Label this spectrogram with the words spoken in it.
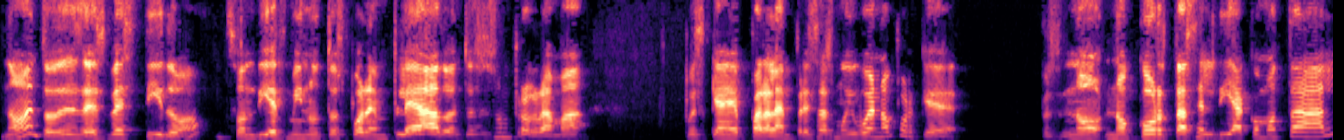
¿no? Entonces es vestido, son 10 minutos por empleado, entonces es un programa pues que para la empresa es muy bueno porque pues no, no cortas el día como tal,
